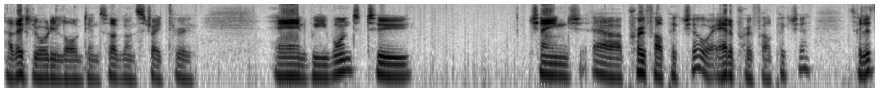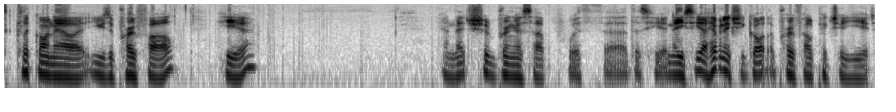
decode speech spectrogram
I've actually already logged in so I've gone straight through and we want to change our profile picture or add a profile picture so let's click on our user profile here and that should bring us up with uh, this here. Now you see I haven't actually got a profile picture yet.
